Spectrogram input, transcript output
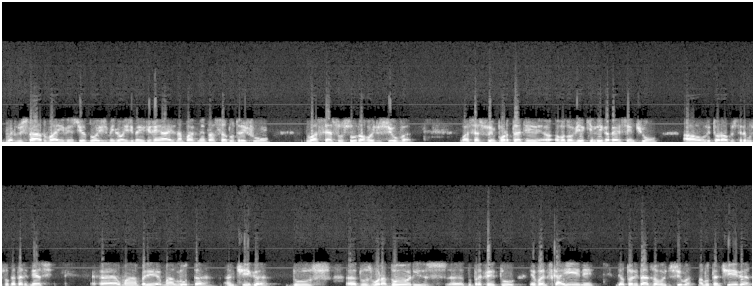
O governo do estado vai investir 2 milhões e meio de reais na pavimentação do trecho 1 do acesso sul do Arroio do Silva. O acesso sul é importante, rodovia que liga a BR-101 ao litoral do extremo sul catarinense, é uma, uma luta antiga dos, uh, dos moradores, uh, do prefeito Evandes Caine, de autoridades do Arroio do Silva, uma luta antiga,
